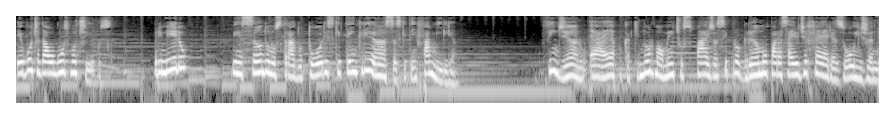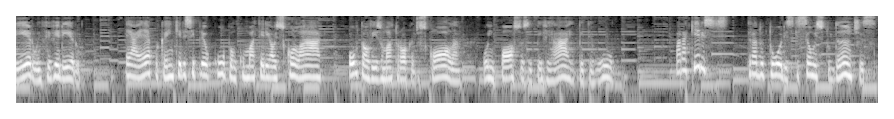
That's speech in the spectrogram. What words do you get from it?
Eu vou te dar alguns motivos. Primeiro, pensando nos tradutores que têm crianças, que têm família. Fim de ano é a época que normalmente os pais já se programam para sair de férias, ou em janeiro ou em fevereiro. É a época em que eles se preocupam com material escolar, ou talvez uma troca de escola, ou impostos IPVA IPTU. Para aqueles tradutores que são estudantes,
